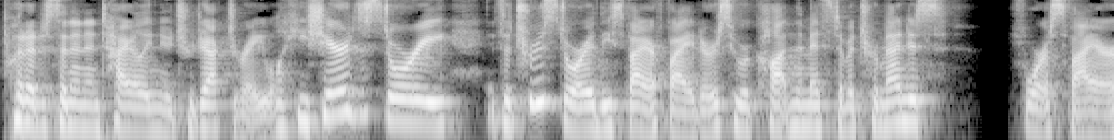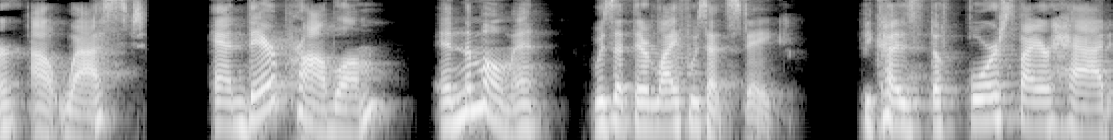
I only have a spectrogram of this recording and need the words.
put us in an entirely new trajectory. Well, he shares a story. It's a true story of these firefighters who were caught in the midst of a tremendous forest fire out west. And their problem in the moment was that their life was at stake because the forest fire had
